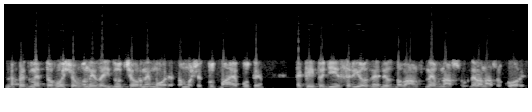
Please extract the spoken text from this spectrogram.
на предмет того, що вони зайдуть в Чорне море, тому що тут має бути такий тоді серйозний дисбаланс, не в нашу, не на нашу користь.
